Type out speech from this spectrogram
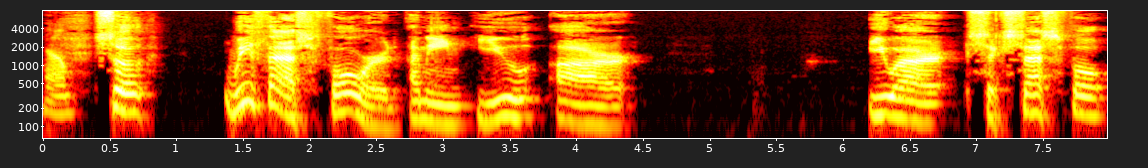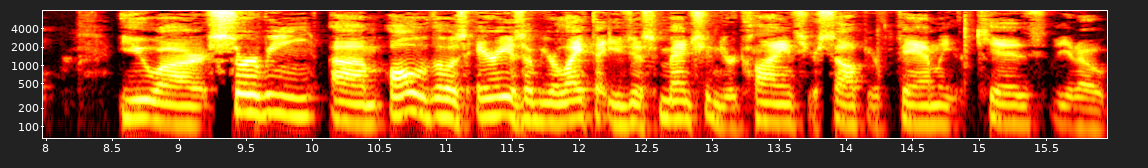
So So we fast forward. I mean, you are you are successful. You are serving um, all of those areas of your life that you just mentioned: your clients, yourself, your family, your kids. You know,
